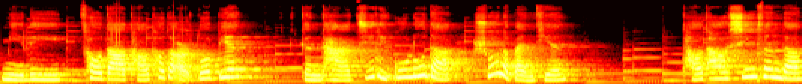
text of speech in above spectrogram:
米莉凑到淘淘的耳朵边，跟他叽里咕噜地说了半天。淘淘兴奋地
